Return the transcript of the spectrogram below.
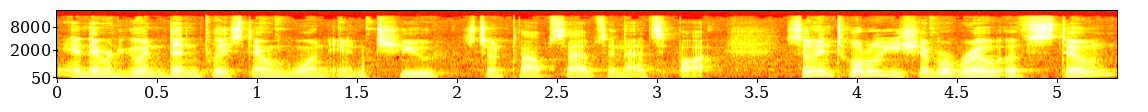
and then we're going to go and then place down one and two stone top slabs in that spot. So in total, you should have a row of stone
